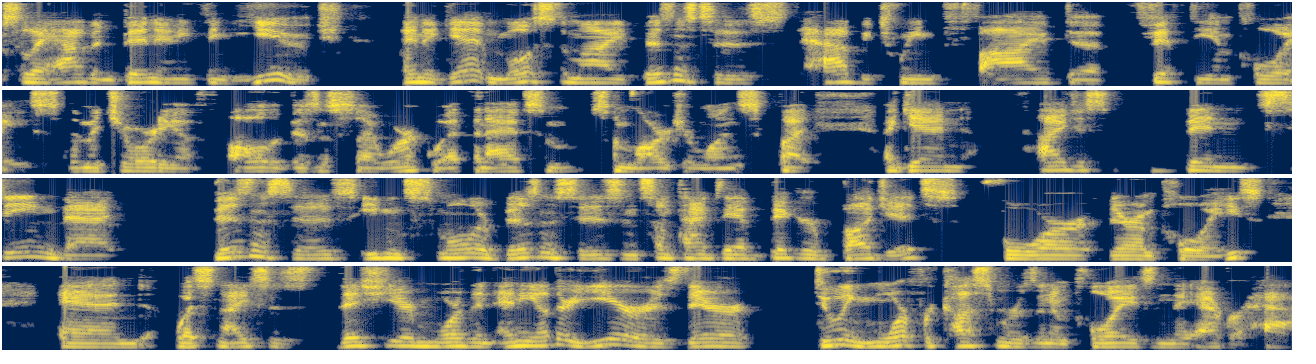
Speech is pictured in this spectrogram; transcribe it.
So they haven't been anything huge. And again, most of my businesses have between five to 50 employees, the majority of all the businesses I work with. And I have some, some larger ones. But again, I just been seeing that businesses, even smaller businesses, and sometimes they have bigger budgets for their employees. And what's nice is this year, more than any other year, is they're doing more for customers and employees than they ever have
